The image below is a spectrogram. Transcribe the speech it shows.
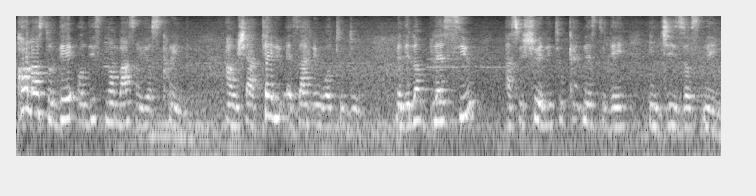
Call us today on these numbers on your screen and we shall tell you exactly what to do. May the Lord bless you as we show a little kindness today in Jesus' name.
